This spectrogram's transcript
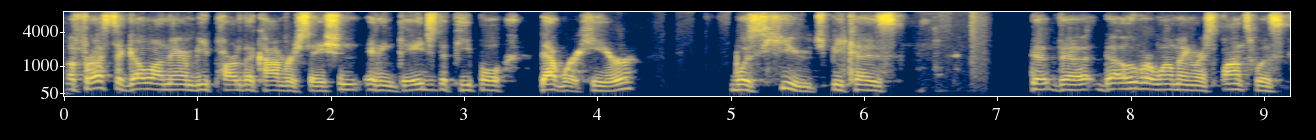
but for us to go on there and be part of the conversation and engage the people that were here was huge because the the the overwhelming response was,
